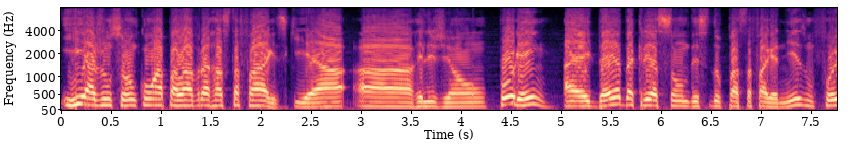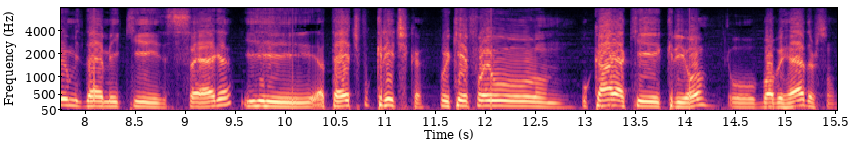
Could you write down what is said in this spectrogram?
E a junção com a palavra Rastafaris, que é a, a religião. Porém, a ideia da criação desse do pastafarianismo foi uma ideia meio que séria e até tipo crítica, porque foi o o cara que criou, o Bob Henderson,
